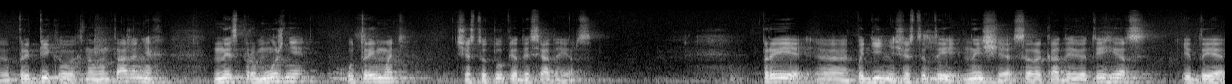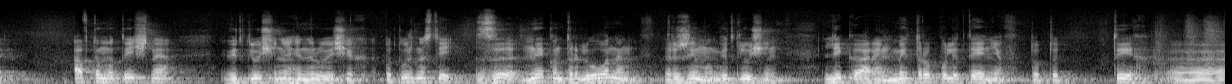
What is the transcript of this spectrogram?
е, при пікових навантаженнях неспроможні утримати частоту 50 Гц. При е, падінні частоти нижче 49 Гц іде автоматичне відключення генеруючих потужностей з неконтрольованим режимом відключень лікарень, метрополітенів, тобто тих е,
